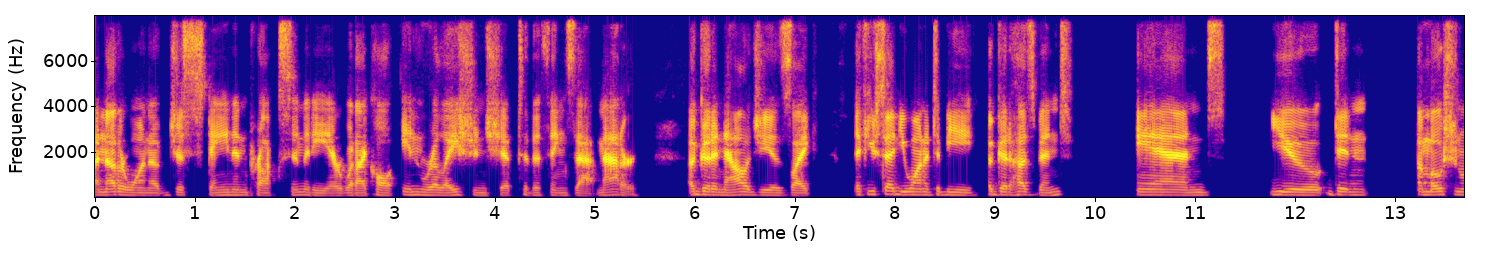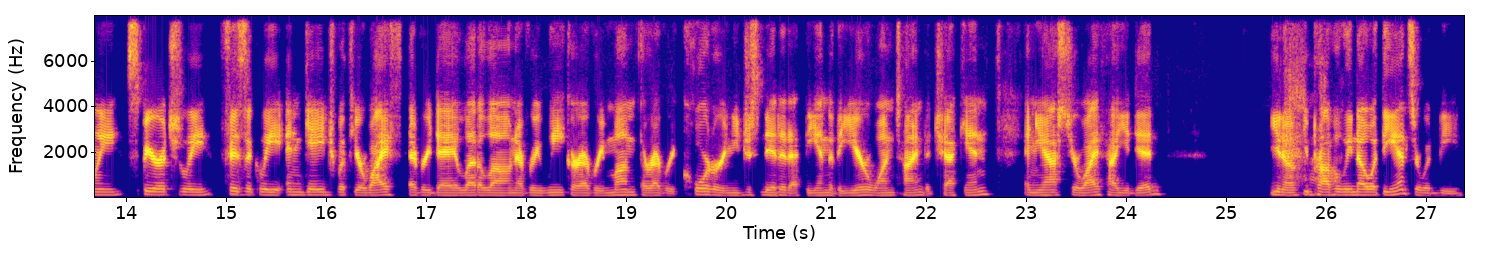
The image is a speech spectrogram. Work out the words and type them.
another one of just staying in proximity or what I call in relationship to the things that matter. A good analogy is like if you said you wanted to be a good husband and you didn't emotionally, spiritually, physically engage with your wife every day, let alone every week or every month or every quarter, and you just did it at the end of the year one time to check in and you asked your wife how you did, you know, you probably know what the answer would be.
